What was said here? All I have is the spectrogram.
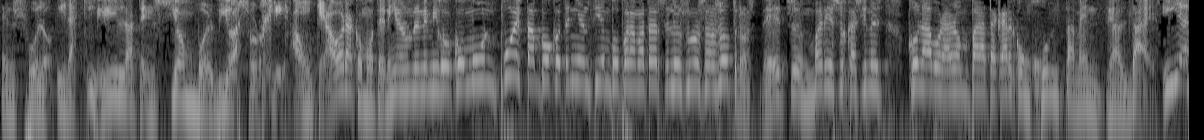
en suelo iraquí. Y la tensión volvió a surgir. Aunque ahora, como tenían un enemigo común, pues tampoco tenían tiempo para matarse los unos a los otros. De hecho, en varias ocasiones colaboraron para atacar conjuntamente al Daesh. Y así,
